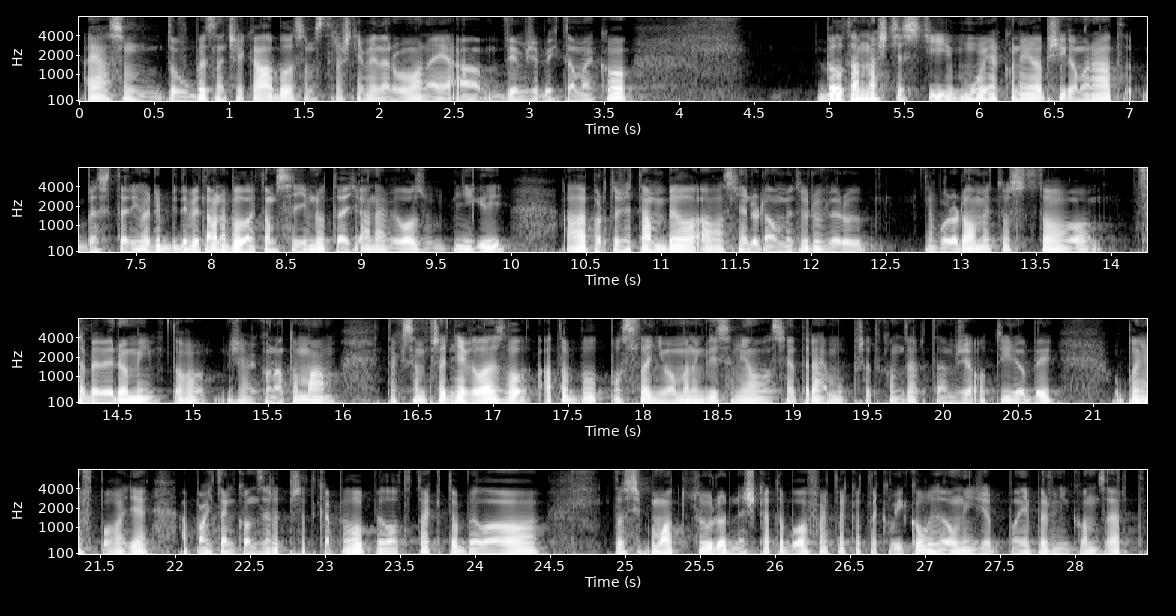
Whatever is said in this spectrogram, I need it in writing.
a já jsem to vůbec nečekal a byl jsem strašně vynervovaný a vím, že bych tam jako byl tam naštěstí můj jako nejlepší kamarád, bez kterého, kdyby tam nebyl, tak tam sedím doteď a nevylozu nikdy, ale protože tam byl a vlastně dodal mi tu důvěru, nebo dodal mi to z toho sebevědomí toho, že jako na to mám, tak jsem předně vylezl a to byl poslední moment, kdy jsem měl vlastně trému před koncertem, že od té doby úplně v pohodě. A pak ten koncert před kapelou Pilot, tak to bylo, to si pamatuju do dneška, to bylo fakt jako takový kouzelný, že úplně první koncert,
